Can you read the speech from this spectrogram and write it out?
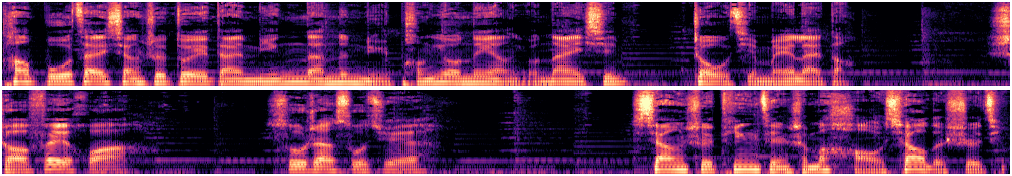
他不再像是对待宁南的女朋友那样有耐心，皱起眉来道：“少废话，速战速决。”像是听见什么好笑的事情，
